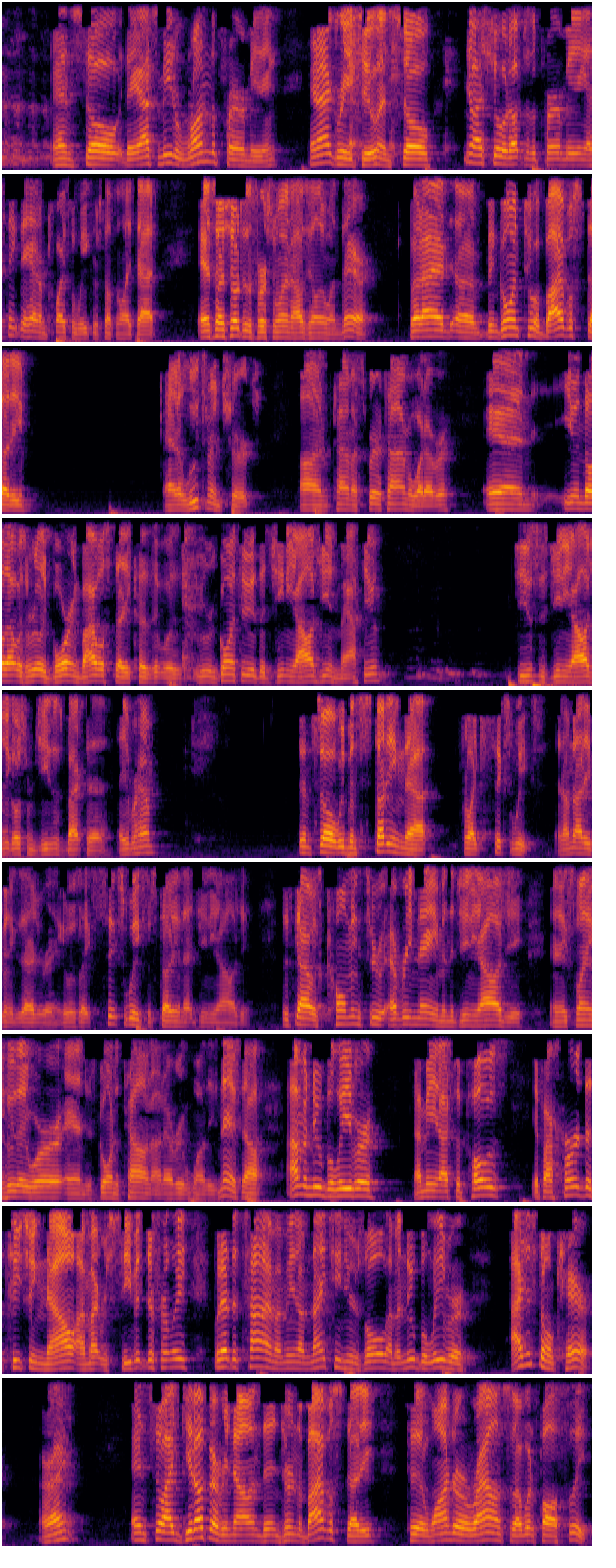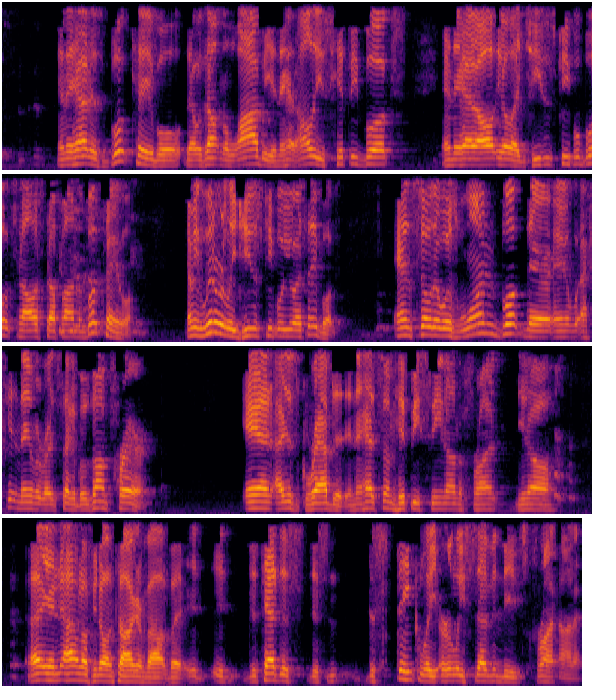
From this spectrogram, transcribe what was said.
and so they asked me to run the prayer meeting, and I agreed to. And so you know, I showed up to the prayer meeting. I think they had them twice a week or something like that. And so I showed up to the first one. I was the only one there. But I had uh, been going to a Bible study at a Lutheran church on kind of my spare time or whatever. And even though that was a really boring Bible study because it was, we were going through the genealogy in Matthew. Jesus' genealogy goes from Jesus back to Abraham. And so we've been studying that for like six weeks. And I'm not even exaggerating. It was like six weeks of studying that genealogy. This guy was combing through every name in the genealogy and explaining who they were and just going to town on every one of these names. Now, I'm a new believer. I mean, I suppose if I heard the teaching now, I might receive it differently. But at the time, I mean, I'm 19 years old. I'm a new believer. I just don't care. All right? And so I'd get up every now and then during the Bible study to wander around so I wouldn't fall asleep. And they had this book table that was out in the lobby and they had all these hippie books and they had all, you know, like Jesus People books and all this stuff on the book table. I mean, literally Jesus People USA books. And so there was one book there, and it, I forget the name of it right a second, but it was on prayer. And I just grabbed it, and it had some hippie scene on the front, you know. Uh, and I don't know if you know what I'm talking about, but it it just had this this distinctly early 70s front on it.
